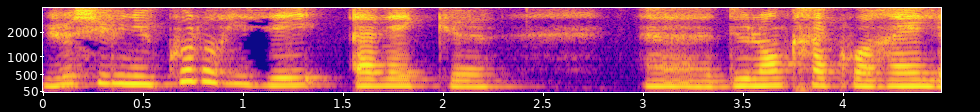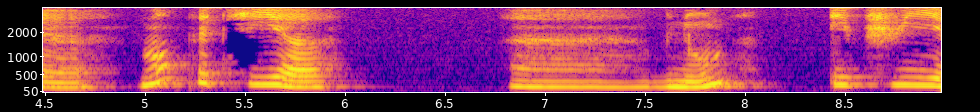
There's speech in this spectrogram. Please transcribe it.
Je suis venue coloriser avec euh, euh, de l'encre aquarelle euh, mon petit euh, gnome. Et puis,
